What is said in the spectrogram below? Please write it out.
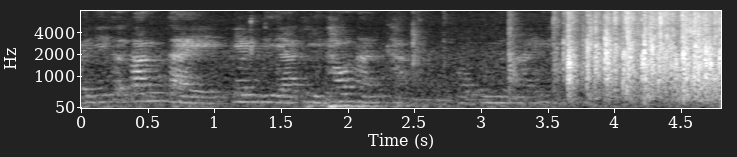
ไปนี้จะตั้งใจ MDRT เท่านั้นค่ะ ขอบคุณนายค่ะ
